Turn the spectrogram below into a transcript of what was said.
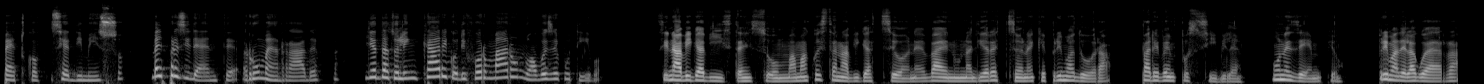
Petkov si è dimesso, ma il presidente Rumen Radev gli ha dato l'incarico di formare un nuovo esecutivo. Si naviga a vista, insomma, ma questa navigazione va in una direzione che prima d'ora pareva impossibile. Un esempio. Prima della guerra,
